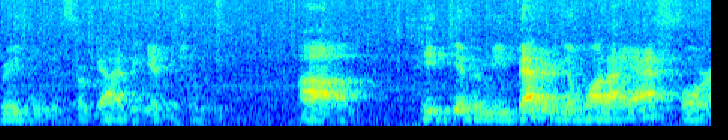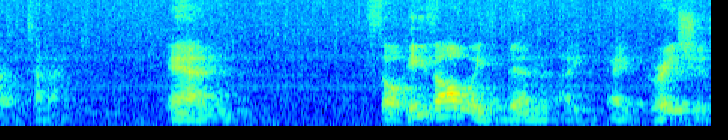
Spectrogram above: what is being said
reason for God to give it to me. Uh, he's given me better than what I asked for at times. And so he's always been a, a gracious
